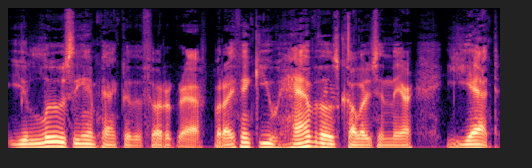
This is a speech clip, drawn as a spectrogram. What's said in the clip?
you lose the impact of the photograph. But I think you have those colors in there, yet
